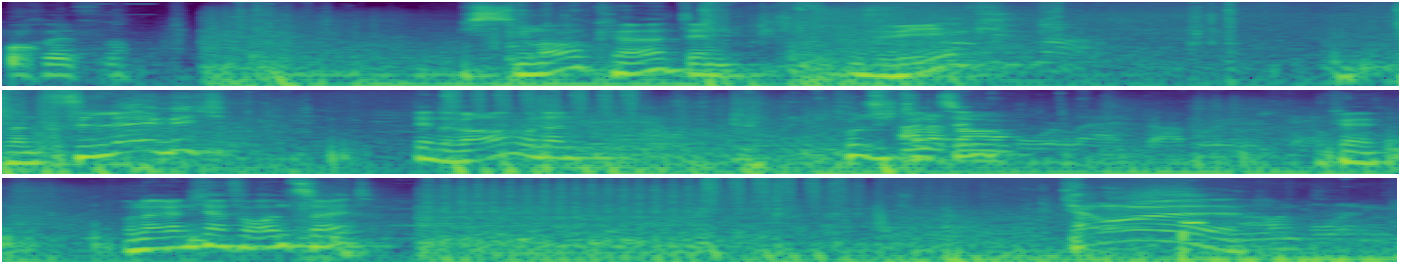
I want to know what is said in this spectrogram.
Hochhilfe. Ich smoke den Weg. Und dann flame ich den Raum und dann push ich trotzdem. Okay. Und dann renne ich einfach on-site. Jawohl!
